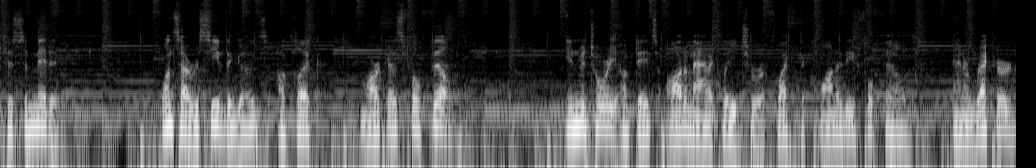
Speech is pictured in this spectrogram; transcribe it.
to Submitted. Once I receive the goods, I'll click Mark as Fulfilled. Inventory updates automatically to reflect the quantity fulfilled, and a record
